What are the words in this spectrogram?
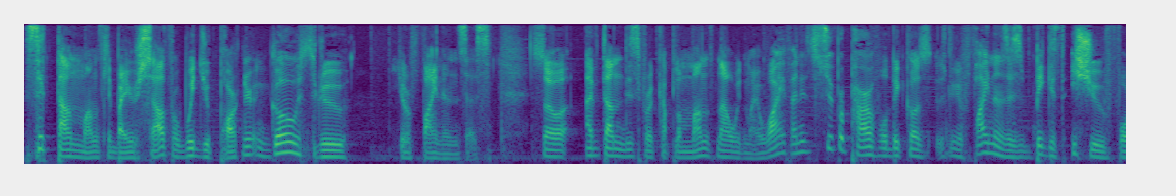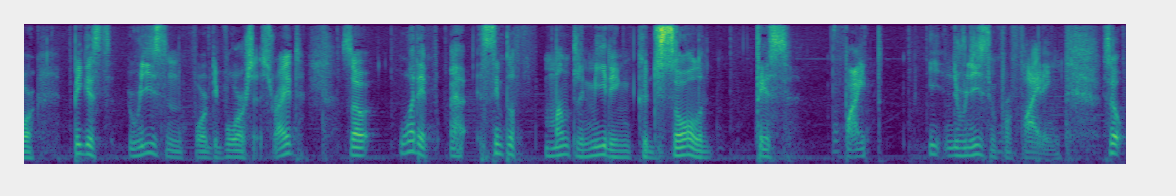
Sit down monthly by yourself or with your partner and go through your finances. So I've done this for a couple of months now with my wife, and it's super powerful because your finances is biggest issue for biggest reason for divorces, right? So what if a simple monthly meeting could solve this fight reason for fighting. So,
